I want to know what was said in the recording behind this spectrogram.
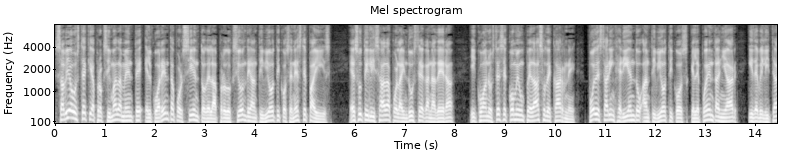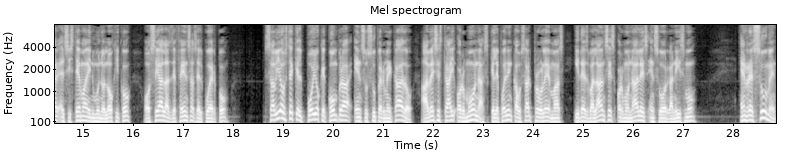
¿Sabía usted que aproximadamente el 40% de la producción de antibióticos en este país es utilizada por la industria ganadera y cuando usted se come un pedazo de carne puede estar ingiriendo antibióticos que le pueden dañar y debilitar el sistema inmunológico, o sea, las defensas del cuerpo? ¿Sabía usted que el pollo que compra en su supermercado a veces trae hormonas que le pueden causar problemas y desbalances hormonales en su organismo? En resumen,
